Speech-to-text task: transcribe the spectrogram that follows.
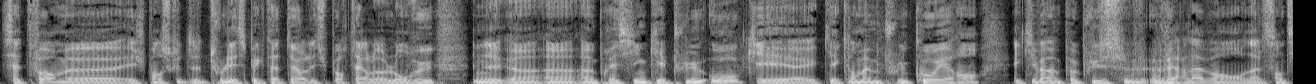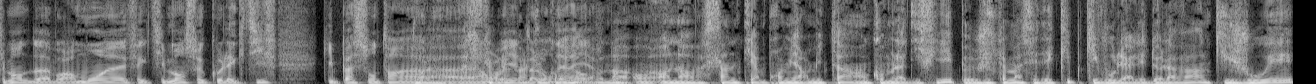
cette forme, euh, et je pense que tous les spectateurs, les supporters l'ont vu, une, un, un, pressing qui est plus haut, qui est, qui est quand même plus cohérent et qui va un peu plus vers l'avant. On a le sentiment d'avoir moins effectivement ce collectif qui passe son temps à, voilà. à envoyer le, ballon derrière. On a, on a senti en première mi-temps, hein, comme l'a dit Philippe justement cette équipe qui voulait aller de l'avant, qui jouait,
